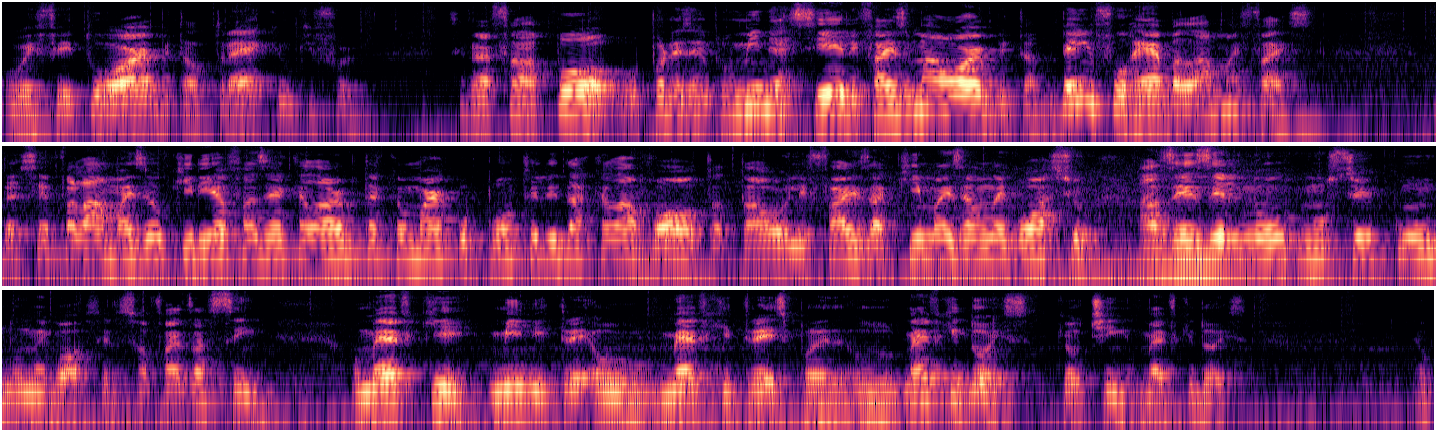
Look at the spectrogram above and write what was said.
o efeito órbita, o tracking, o que for. Você vai falar, pô, por exemplo, o Mini SE ele faz uma órbita, bem furreba lá, mas faz. Daí você fala, ah, mas eu queria fazer aquela órbita que eu marco o ponto, ele dá aquela volta tal, ele faz aqui, mas é um negócio, às vezes ele não, não circunda o negócio, ele só faz assim. O Mavic Mini 3, o Mavic 3, por exemplo, o Mavic 2, que eu tinha, o Mavic 2. Eu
